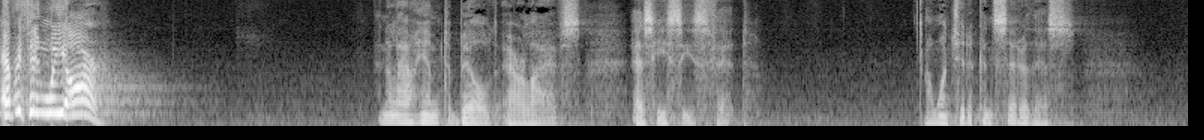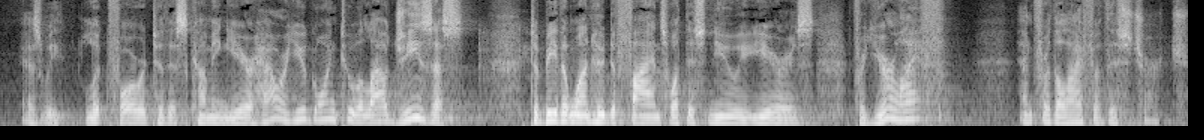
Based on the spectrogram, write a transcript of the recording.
everything we are. And allow Him to build our lives as He sees fit. I want you to consider this as we look forward to this coming year. How are you going to allow Jesus to be the one who defines what this new year is for your life and for the life of this church?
